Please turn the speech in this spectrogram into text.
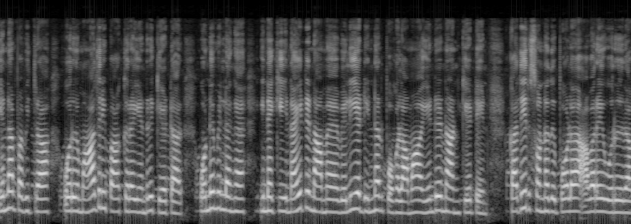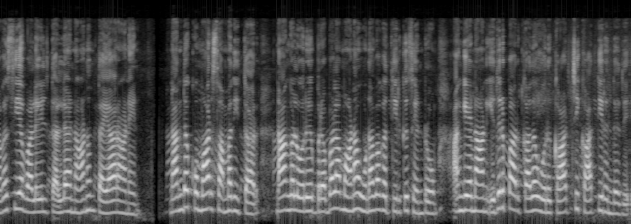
என்ன பவித்ரா ஒரு மாதிரி பார்க்குற? என்று கேட்டார். ஒண்ணுமில்லைங்க. இன்னைக்கு நைட்டு நாம வெளியே டின்னர் போகலாமா? என்று நான் கேட்டேன். கதிர் சொன்னது போல அவரை ஒரு ரகசிய வலையில் தள்ள நானும் தயாரானேன். நந்தகுமார் சம்மதித்தார். நாங்கள் ஒரு பிரபலமான உணவகத்திற்கு சென்றோம். அங்கே நான் எதிர்பார்க்காத ஒரு காட்சி காத்திருந்தது.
